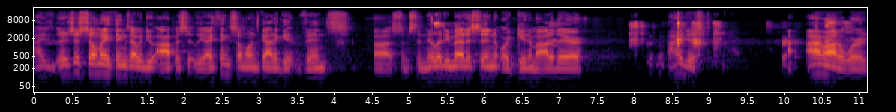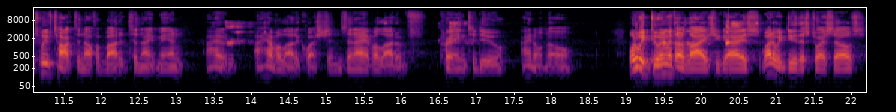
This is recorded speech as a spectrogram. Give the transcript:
I there's just so many things I would do oppositely. I think someone's got to get Vince uh, some senility medicine or get him out of there. I just I, I'm out of words. We've talked enough about it tonight, man. I I have a lot of questions and I have a lot of praying to do. I don't know. What are we doing with our lives, you guys? Why do we do this to ourselves?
